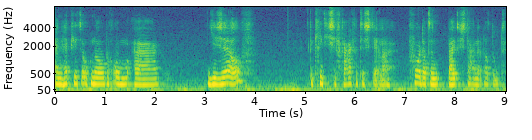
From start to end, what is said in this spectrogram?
En heb je het ook nodig om uh, jezelf de kritische vragen te stellen. voordat een buitenstaander dat doet.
